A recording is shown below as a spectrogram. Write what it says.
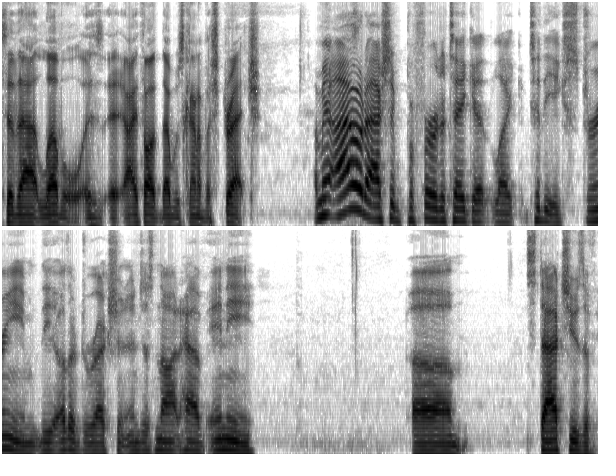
to that level. Is I thought that was kind of a stretch. I mean, I would actually prefer to take it like to the extreme, the other direction, and just not have any um, statues of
